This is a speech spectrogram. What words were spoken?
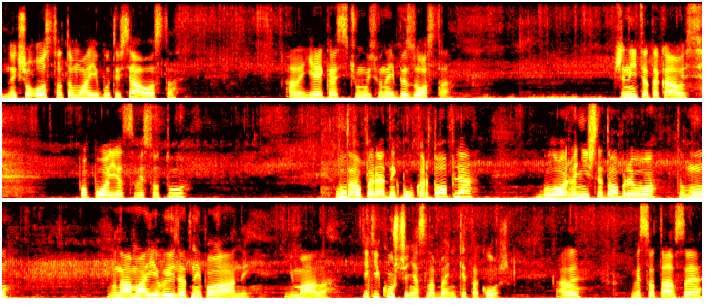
Ну, якщо оста, то має бути вся оста. Але є якась чомусь вона й без оста. Пшениця така ось по пояс висоту. Тут попередник був картопля, було органічне добриво, тому вона має вигляд непоганий і мала. Тільки кущення слабеньке також. Але висота все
